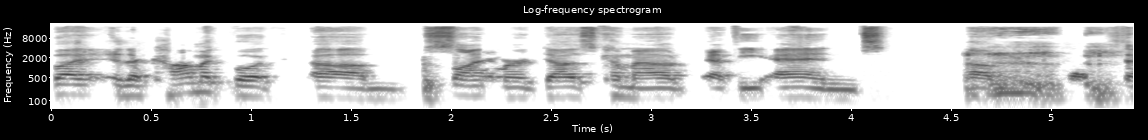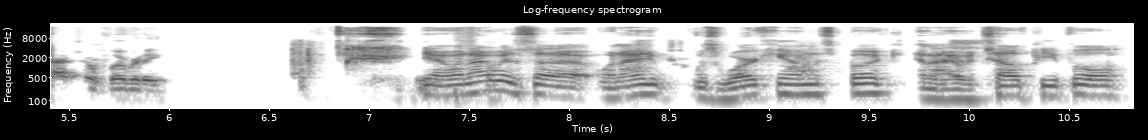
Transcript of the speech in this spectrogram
But in the comic book, um, Slimer does come out at the end of Statue of Liberty. yeah. When I was uh, when I was working on this book, and I would tell people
